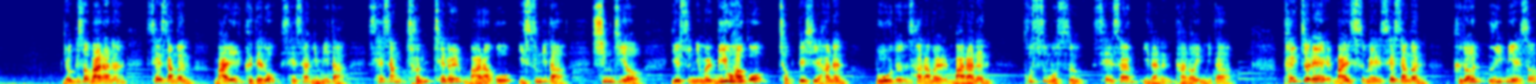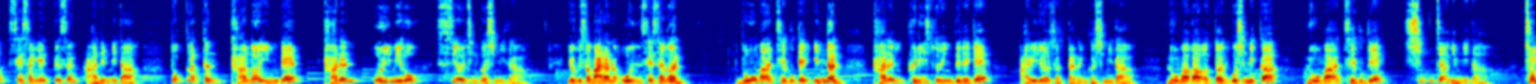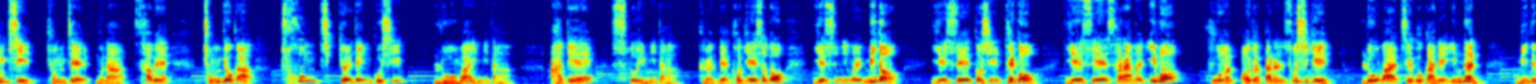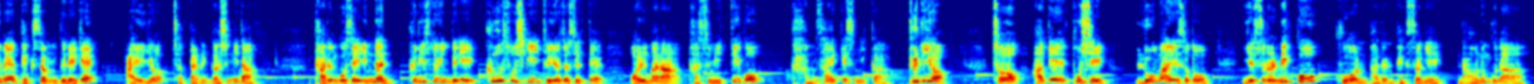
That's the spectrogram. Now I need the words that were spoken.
여기서 말하는 세상은 말 그대로 세상입니다. 세상 전체를 말하고 있습니다. 심지어 예수님을 미워하고 적대시하는 모든 사람을 말하는 코스모스, 세상이라는 단어입니다. 8절의 말씀의 세상은 그런 의미에서 세상의 뜻은 아닙니다. 똑같은 단어인데 다른 의미로 쓰여진 것입니다. 여기서 말하는 온 세상은 로마 제국에 있는 다른 그리스도인들에게 알려졌다는 것입니다. 로마가 어떤 곳입니까? 로마 제국의 심장입니다. 정치, 경제, 문화, 사회, 종교가 총 직결된 곳이 로마입니다. 악의 수도입니다. 그런데 거기에서도 예수님을 믿어 예수의 것이 되고 예수의 사랑을 입어 구원 얻었다는 소식이 로마 제국 안에 있는 믿음의 백성들에게 알려졌다는 것입니다. 다른 곳에 있는 그리스도인들이 그 소식이 들려졌을 때 얼마나 가슴이 뛰고 감사했겠습니까? 드디어 저 악의 도시 로마에서도 예수를 믿고 구원받은 백성이 나오는구나.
